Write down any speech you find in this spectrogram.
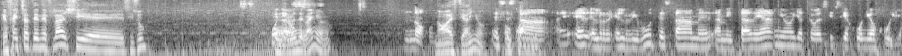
¿Qué fecha tiene Flash, eh, Sisu? Finales del año, ¿no? No. No, este año. Ese ¿O está, el, el- el reboot está a, me- a mitad de año, ya te voy a decir si es junio o julio.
